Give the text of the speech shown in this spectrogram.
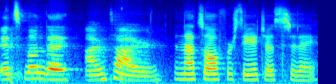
It's Monday. I'm tired. And that's all for CHS today.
